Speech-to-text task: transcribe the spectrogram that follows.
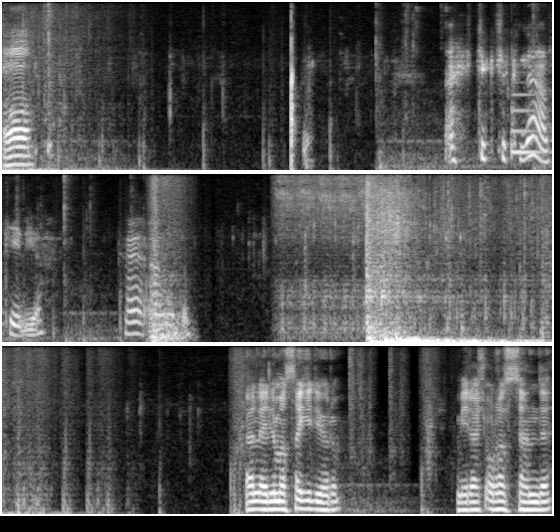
Aa, Heh, çık çık ne altı ediyor? Ha anladım. ben elmasa gidiyorum. Miraç orası sende.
